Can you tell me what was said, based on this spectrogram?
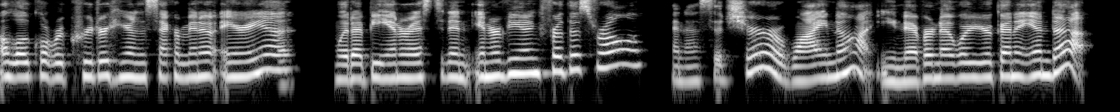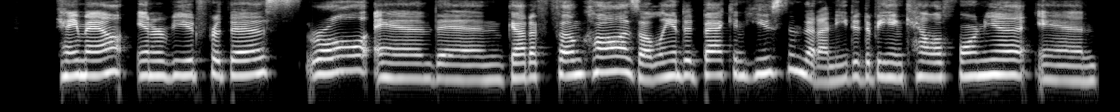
a local recruiter here in the Sacramento area. Would I be interested in interviewing for this role? And I said, sure, why not? You never know where you're going to end up came out, interviewed for this role, and then got a phone call as I landed back in Houston that I needed to be in California in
